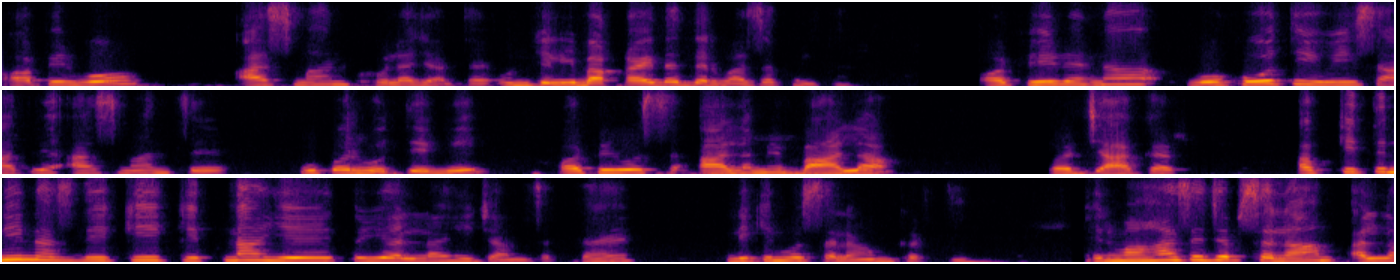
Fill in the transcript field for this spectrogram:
اور پھر وہ آسمان کھولا جاتا ہے، ان کے لیے باقاعدہ دروازہ کھلتا ہے۔ اور پھر ہے نا، وہ ہوتی ہوئی ساتویں آسمان سے اوپر ہوتے ہوئے اور پھر وہ عالم بالا پر جا کر۔ اب کتنی نزدیکی، کتنا یہ، تو یہ اللہ ہی جان سکتا ہے۔ لیکن وہ سلام کرتی ہے۔ پھر وہاں سے جب سلام، اللہ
